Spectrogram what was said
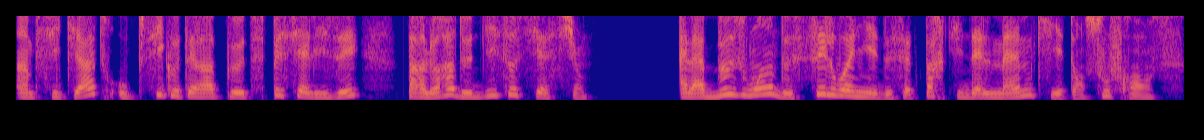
Un psychiatre ou psychothérapeute spécialisé parlera de dissociation. Elle a besoin de s'éloigner de cette partie d'elle-même qui est en souffrance.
